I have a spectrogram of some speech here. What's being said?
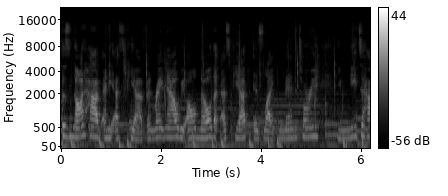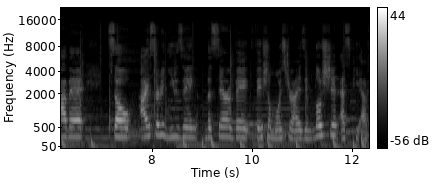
does not have any SPF. And right now we all know that SPF is like mandatory. You need to have it. So I started using the CeraVe Facial Moisturizing Lotion SPF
